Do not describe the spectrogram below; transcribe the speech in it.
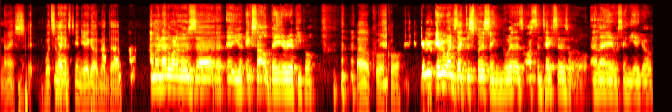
nice. What's it yeah. like in San Diego amid the? I'm another one of those uh, uh, you know, exiled Bay Area people. oh, cool, cool. Every, everyone's like dispersing, whether it's Austin, Texas, or, or LA, or San Diego,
